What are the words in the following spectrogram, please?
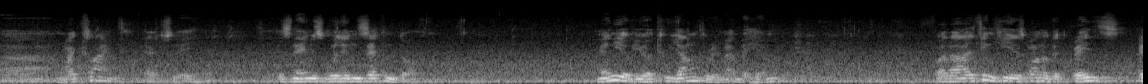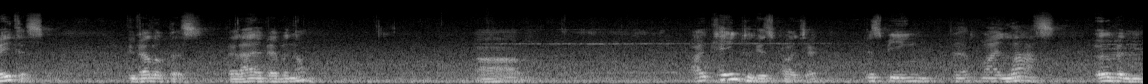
uh, my client actually. His name is William Zeckendorf. Many of you are too young to remember him, but I think he is one of the greatest, greatest developers that I have ever known. Um, I came to this project, this being my last urban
